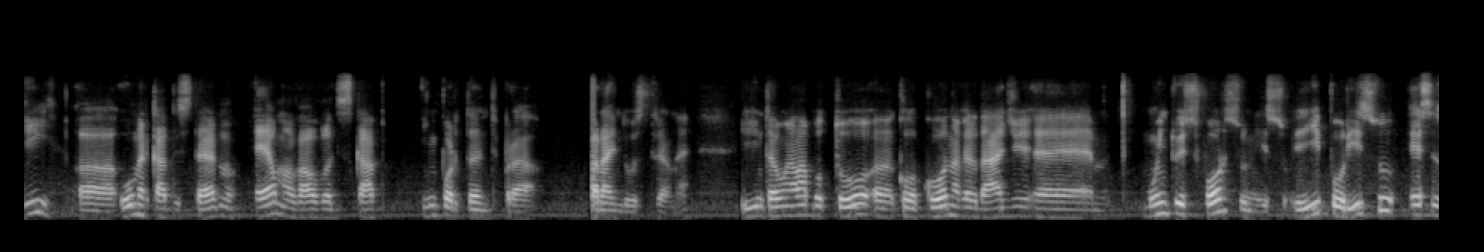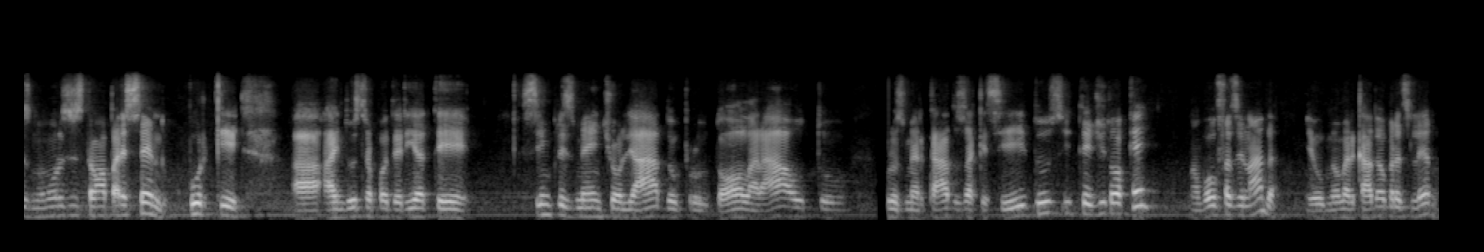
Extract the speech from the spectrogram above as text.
que uh, o mercado externo é uma válvula de escape importante para a indústria, né? E então ela botou, uh, colocou, na verdade, é, muito esforço nisso. E por isso esses números estão aparecendo. Porque a, a indústria poderia ter simplesmente olhado para o dólar alto, para os mercados aquecidos e ter dito, ok, não vou fazer nada. O meu mercado é o brasileiro.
